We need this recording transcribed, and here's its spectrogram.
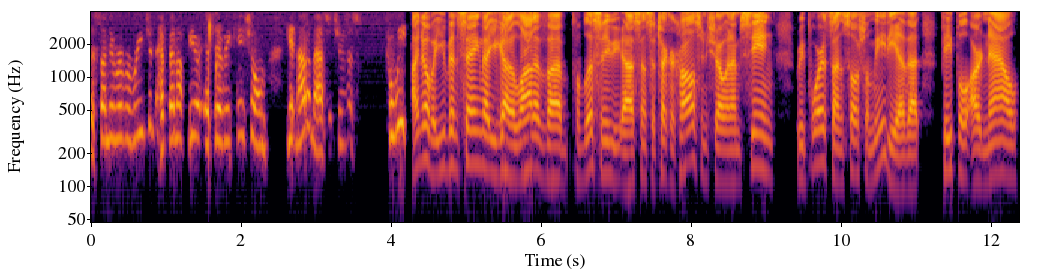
the Sunday River region have been up here at their vacation home getting out of Massachusetts for weeks. I know, but you've been saying that you got a lot of uh, publicity uh, since the Tucker Carlson show, and I'm seeing reports on social media that people are now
